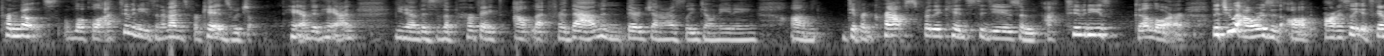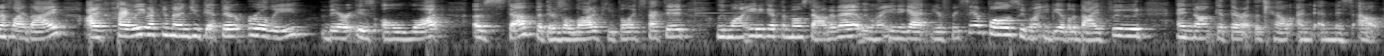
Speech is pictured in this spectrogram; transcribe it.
promotes local activities and events for kids, which hand in hand, you know, this is a perfect outlet for them, and they're generously donating um, different crafts for the kids to do. So activities galore. The two hours is honestly, it's gonna fly by. I highly recommend you get there early. There is a lot of stuff, but there's a lot of people expected. We want you to get the most out of it. We want you to get your free samples. We want you to be able to buy food and not get there at the tail end and miss out.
